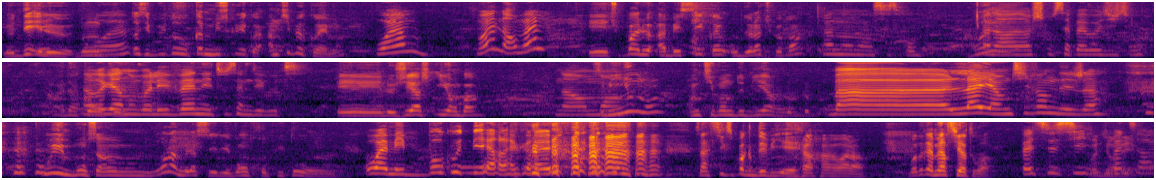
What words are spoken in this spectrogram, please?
Le D et le E. Donc, Ouais. toi, c'est plutôt comme musclé, quoi. Un petit peu quand même. hein. Ouais, ouais, normal. Et tu peux pas le ABC quand même Au-delà, tu peux pas? Ah non, non, c'est trop. Ouais? Ah non, non, je trouve ça pas beau du tout. Ah, Ah, regarde, on voit les veines et tout, ça me dégoûte. Et le GHI en bas? C'est mignon, non? Un petit ventre de bière. Bah là, il y a un petit ventre déjà. Oui, bon, c'est un... Voilà, mais là, c'est des ventres plutôt... euh, Ouais, mais beaucoup de bière là quand même. c'est un six-pack de bière, voilà. Bon, en tout cas, merci à toi. pas de soucis. Bonne soirée.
